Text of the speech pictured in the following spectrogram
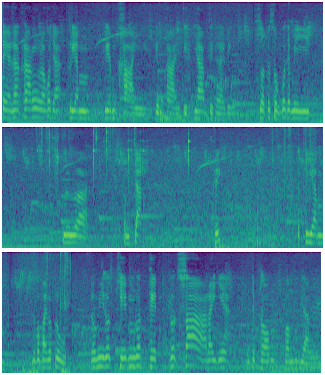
แต่ละครั้งเราก็จะเตรียม รียมไข่เตรียมไข่ติดย่ามติดอะไรไปเงี้ยส่วนผสมก็จะมีเกลือกำจัดพริกกระเทียมแล้วก็ใบมะกรูด เรามีรสเค็มรสเผ็ดรสซ่าอะไรเงี้ย มันจะพร้อมพร้อมทุกอย่างเลย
